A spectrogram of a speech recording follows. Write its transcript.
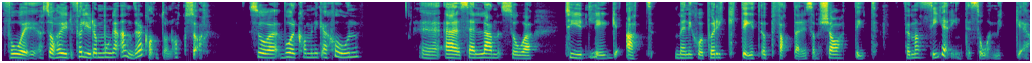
får, så har ju, följer de många andra konton också. Så vår kommunikation eh, är sällan så tydlig att människor på riktigt uppfattar det som tjatigt. För man ser inte så mycket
